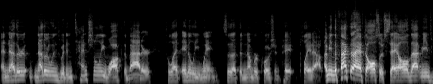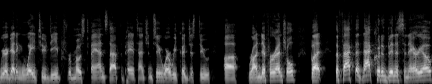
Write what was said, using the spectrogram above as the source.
and Nether- Netherlands would intentionally walk the batter to let Italy win so that the number quotient pay- played out. I mean, the fact that I have to also say all of that means we are getting way too deep for most fans to have to pay attention to, where we could just do a run differential. But the fact that that could have been a scenario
